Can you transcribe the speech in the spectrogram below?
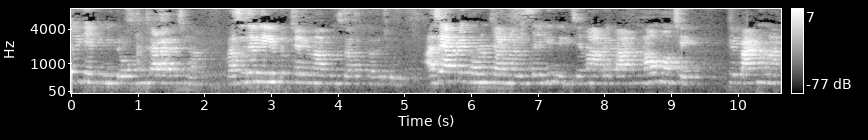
વિદ્યાર્થી મિત્રો હું છું. આજે આપણે ધોરણ 4 ના વિષય હિન્દી જેમાં આપણે પાઠ 9 મો છે, જે પાઠનું નામ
